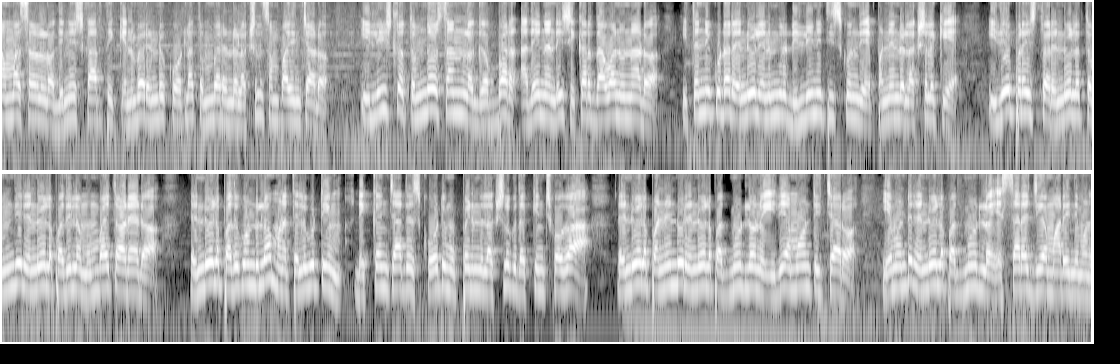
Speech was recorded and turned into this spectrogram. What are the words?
సంవత్సరాల్లో దినేష్ కార్తిక్ ఎనభై రెండు కోట్ల తొంభై రెండు లక్షలు సంపాదించాడు. ఈ లిస్ట్లో తొమ్మిదవ స్థానంలో గబ్బర్ అదేనండి శిఖర్ ధవన్ ఉన్నాడు. ఇతన్ని కూడా రెండు వేల ఎనిమిదిలో ఢిల్లీని తీసుకుంది పన్నెండు లక్షలకి. ఇదే ప్రైస్తో రెండు వేల తొమ్మిది రెండు వేల పదిలో ముంబైతో ఆడాడు. రెండు వేల పదకొండులో మన తెలుగు టీం డెక్కన్ చార్జెస్ కోటి ముప్పై ఎనిమిది లక్షలకు దక్కించుకోగా రెండు వేల పన్నెండు రెండు వేల పదమూడులోనూ ఇదే అమౌంట్ ఇచ్చారు. ఏమంటే రెండు వేల పదమూడులో ఎస్ఆర్హెచ్గా మారింది మన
